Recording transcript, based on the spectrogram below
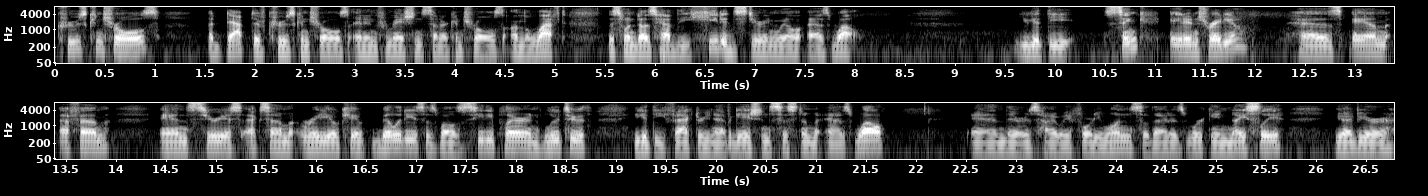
cruise controls, adaptive cruise controls, and information center controls on the left. This one does have the heated steering wheel as well. You get the Sync 8-inch radio, has AM, FM, and Sirius XM radio capabilities, as well as CD player and Bluetooth. You get the factory navigation system as well. And there's Highway 41, so that is working nicely. You have your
